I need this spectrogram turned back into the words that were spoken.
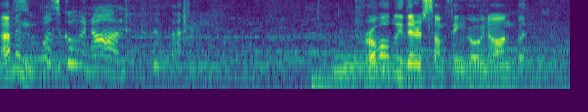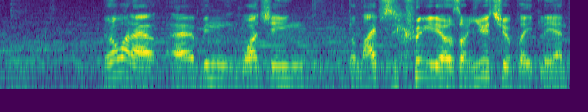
I mean, What's going on? probably there's something going on, but you know what? I, I've been watching the Leipzig videos on YouTube lately, and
